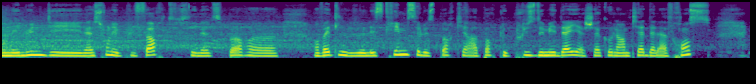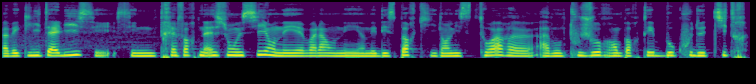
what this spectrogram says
On est l'une des nations les plus fortes. C'est notre sport. Euh, en fait, l'escrime, c'est le sport qui rapporte le plus de médailles à chaque Olympiade à la France. Avec l'Italie, c'est une très forte nation aussi. On est voilà, on est on est des sports qui, dans l'histoire, euh, avons toujours remporté beaucoup de titres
